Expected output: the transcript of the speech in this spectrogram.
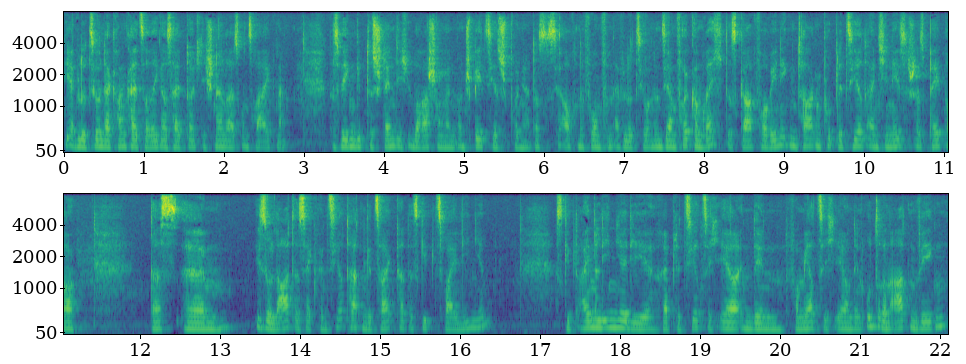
die Evolution der Krankheitserreger ist halt deutlich schneller als unsere eigene. Deswegen gibt es ständig Überraschungen und Speziessprünge. Das ist ja auch eine Form von Evolution. Und Sie haben vollkommen recht, es gab vor wenigen Tagen publiziert ein chinesisches Paper, das ähm, Isolate sequenziert hat und gezeigt hat, es gibt zwei Linien es gibt eine Linie, die repliziert sich eher in den, vermehrt sich eher in den unteren Atemwegen,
